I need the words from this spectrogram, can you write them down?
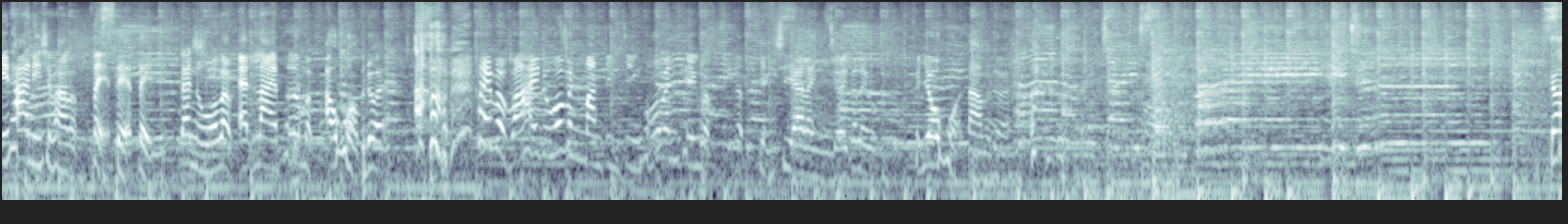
มีท่านี้ใช่ไหมแบบเตะเตะเตะแต่หนูว่าแบบแอดไลน์เพิ่มแบบเอาหัวไปด้วย ให้แบบว่าให้ดูว่ามันมันจริงๆ เพราะว่าเป็นเพลงแบบแบบเสียงเชียร์อะไรอย่างงี้ด้วยก็เลยขยโยหัวตามไปด้วยก็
